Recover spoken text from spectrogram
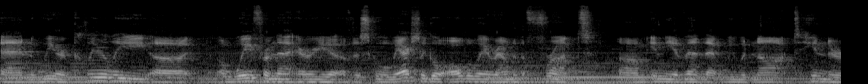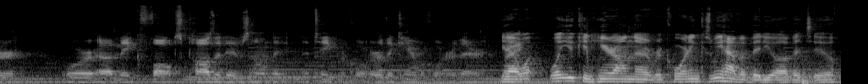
and we are clearly uh, away from that area of the school. We actually go all the way around to the front um, in the event that we would not hinder or uh, make false positives on the, the tape recorder or the camera recorder there. Yeah, what, what you can hear on the recording, because we have a video of it too,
